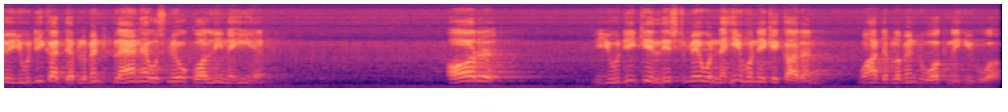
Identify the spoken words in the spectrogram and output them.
जो यूडी का डेवलपमेंट प्लान है, उसमें वो कॉलोनी नहीं है। और यूडी के लिस्ट में वो नहीं होने के कारण वहाँ डेवलपमेंट वर्क नहीं हुआ।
